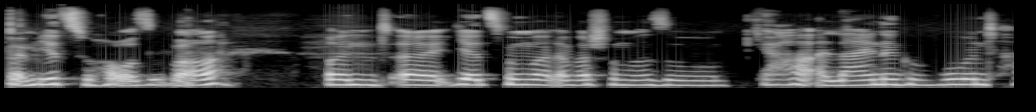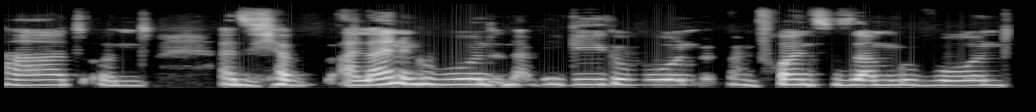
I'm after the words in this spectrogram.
bei mir zu Hause war. Und äh, jetzt, wo man aber schon mal so ja alleine gewohnt hat und also ich habe alleine gewohnt, in der WG gewohnt, mit meinem Freund zusammen gewohnt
